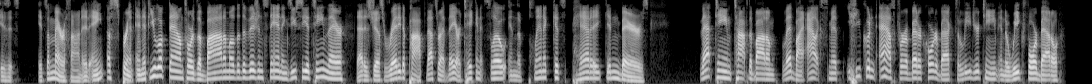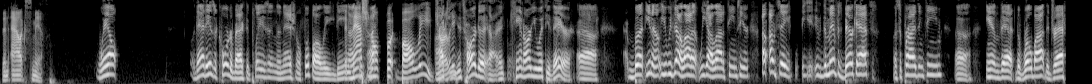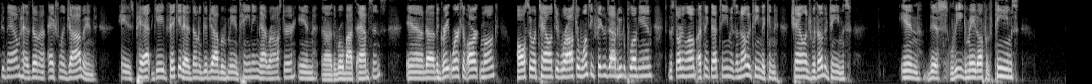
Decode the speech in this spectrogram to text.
is it's it's a marathon. It ain't a sprint. And if you look down towards the bottom of the division standings, you see a team there that is just ready to pop. That's right, they are taking it slow in the Plinket's Paddington Bears. That team, top to bottom, led by Alex Smith. You couldn't ask for a better quarterback to lead your team in the Week Four battle than Alex Smith. Well, that is a quarterback that plays in the National Football League, Dean. The I can- National Football League, I- Charlie. it's hard to. I can't argue with you there. Uh, but you know, we got a lot of we got a lot of teams here. I, I would say uh, the Memphis Bearcats, a surprising team, uh, in that the robot that drafted them has done an excellent job, and his pet Gabe Fickett has done a good job of maintaining that roster in uh, the robot's absence. And uh, the great works of Art Monk, also a talented roster. Once he figures out who to plug in to the starting lineup, I think that team is another team that can challenge with other teams in this league made up of teams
